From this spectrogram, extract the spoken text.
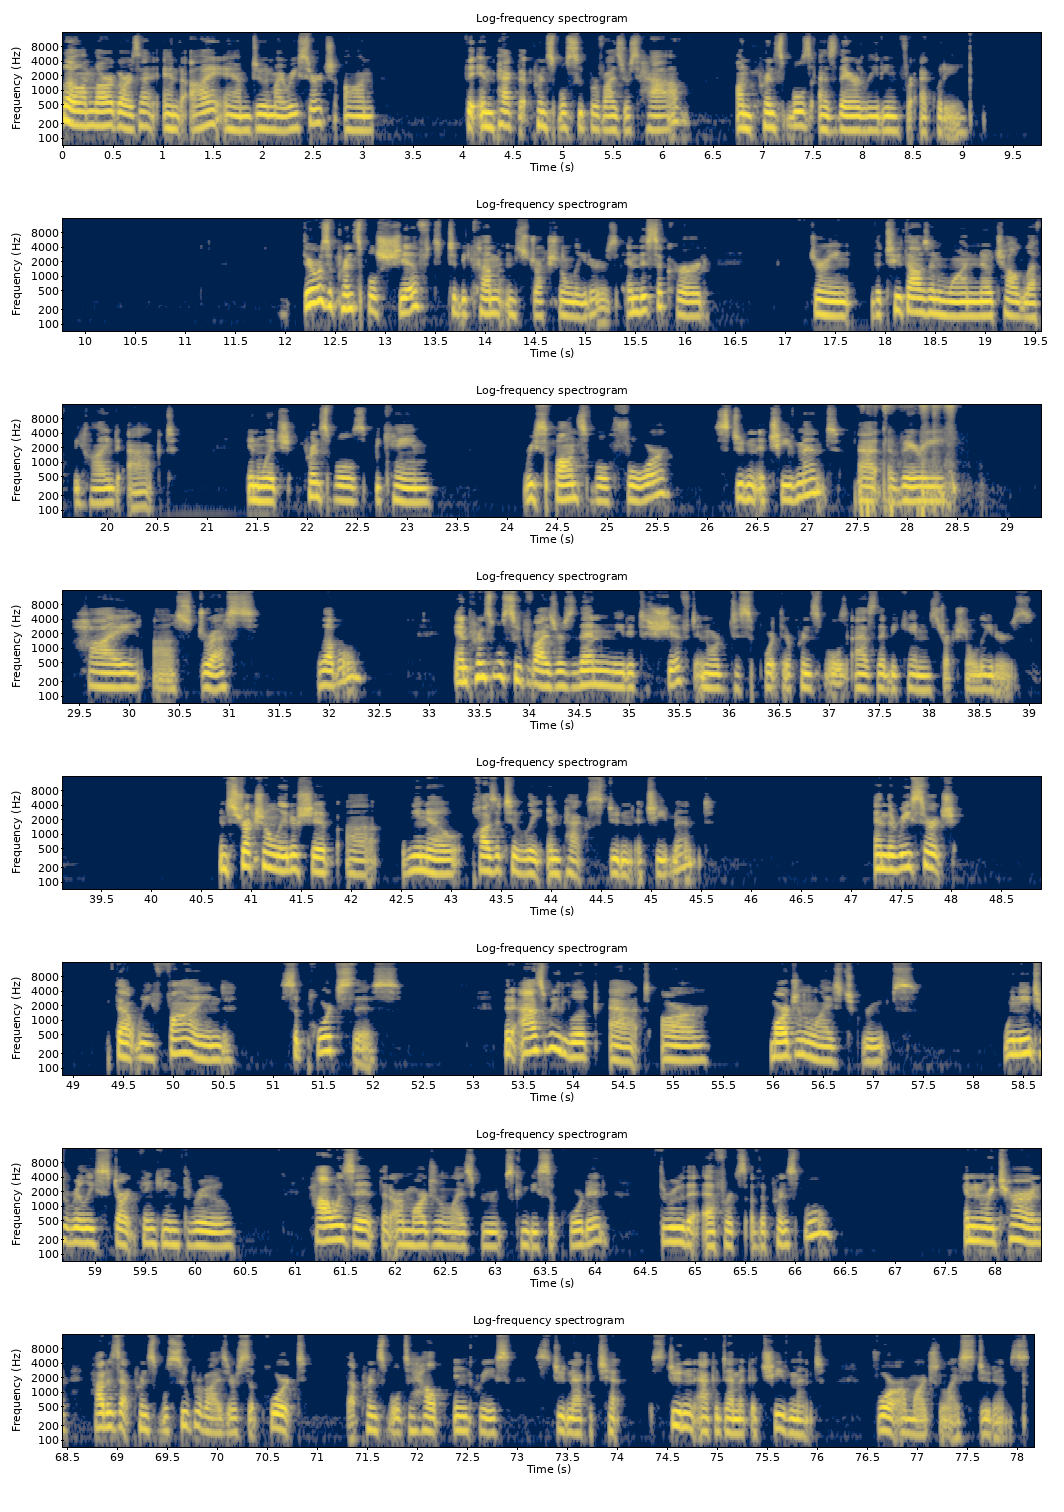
Hello, I'm Laura Garza, and I am doing my research on the impact that principal supervisors have on principals as they are leading for equity. There was a principal shift to become instructional leaders, and this occurred during the 2001 No Child Left Behind Act, in which principals became responsible for student achievement at a very high uh, stress level. And principal supervisors then needed to shift in order to support their principals as they became instructional leaders. Instructional leadership, uh, we know, positively impacts student achievement. And the research that we find supports this. But as we look at our marginalized groups, we need to really start thinking through how is it that our marginalized groups can be supported through the efforts of the principal? And in return, how does that principal supervisor support that principal to help increase student, student academic achievement for our marginalized students?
